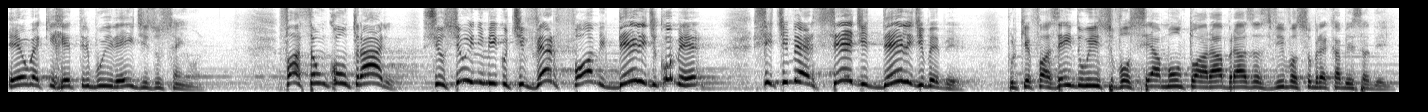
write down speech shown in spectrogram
eu é que retribuirei, diz o Senhor. Façam o contrário, se o seu inimigo tiver fome, dele de comer, se tiver sede, dele de beber, porque fazendo isso você amontoará brasas vivas sobre a cabeça dele.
